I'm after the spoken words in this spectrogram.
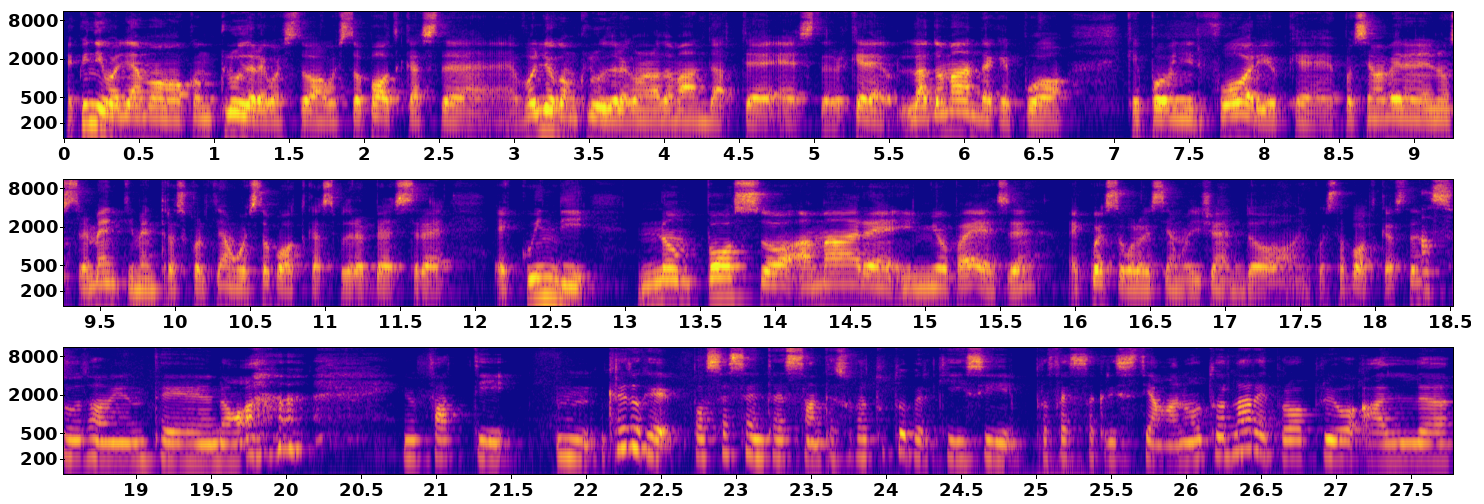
E quindi vogliamo concludere questo, questo podcast, eh, voglio concludere con una domanda a te Esther, perché la domanda che può, che può venire fuori o che possiamo avere nelle nostre menti mentre ascoltiamo questo podcast potrebbe essere e quindi non posso amare il mio paese? È questo quello che stiamo dicendo in questo podcast? Assolutamente no. Infatti mm, credo che possa essere interessante, soprattutto per chi si professa cristiano, tornare proprio al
